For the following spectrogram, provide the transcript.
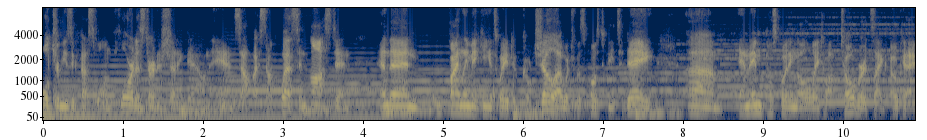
Ultra Music Festival in Florida started shutting down, and South by Southwest in Austin, and then finally making its way to Coachella, which was supposed to be today, um, and then postponing all the way to October, it's like, okay,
